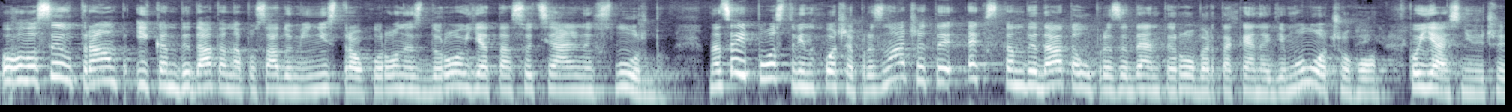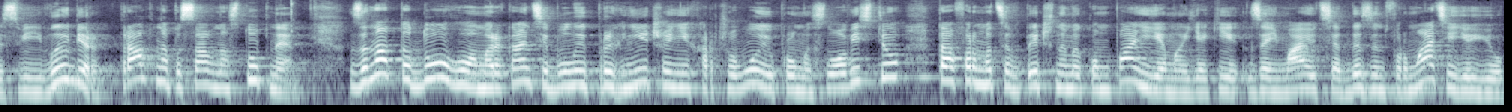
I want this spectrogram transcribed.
Оголосив Трамп і кандидата на посаду міністра охорони здоров'я та соціальних служб. На цей пост він хоче призначити екс-кандидата у президенти Роберта Кеннеді молодшого. Пояснюючи свій вибір, Трамп написав наступне: занадто довго американці були пригнічені харчовою промисловістю та фармацевтичними компаніями, які займаються дезінформацією,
